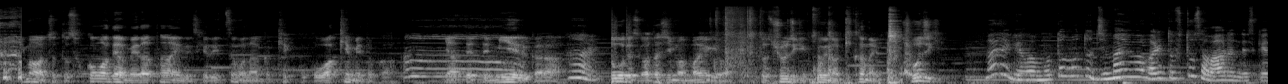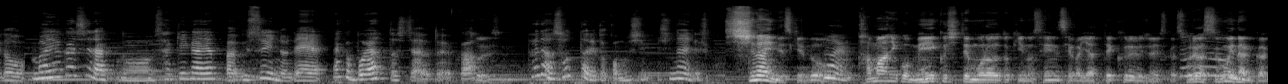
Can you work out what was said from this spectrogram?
今はちょっとそこまでは目立たないんですけどいつもなんか結構こう分け目とかやってて見えるから。はい。どうですか？私今眉毛は。ちょっと正直こういうのは聞かない。正直。眉毛はもともと自眉は割と太さはあるんですけど眉頭の先がやっぱ薄いのでなんかぼやっとしちゃうというかそうですね。普段剃ったりとかもししないですか？しないんですけど、はい。たまにこうメイクしてもらう時の先生がやってくれるじゃないですか。それがすごいなんか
